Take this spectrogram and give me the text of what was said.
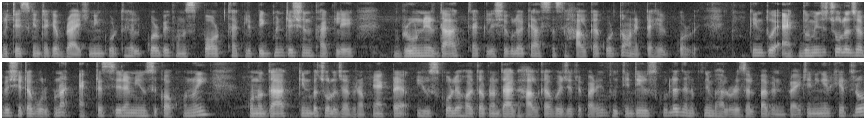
এটা স্কিনটাকে ব্রাইটেনিং করতে হেল্প করবে। কোনো স্পট থাকলে পিগমেন্টেশন থাকলে, ব্রণের দাগ থাকলে সেগুলোকে আস্তে আস্তে হালকা করতে অনেকটা হেল্প করবে। কিন্তু একদমই যে চলে যাবে সেটা বলব না। একটা সিরাম ইউজে কখনোই কোনো দাগ কিংবা চলে যাবে না। আপনি একটা ইউজ করলে হয়তো আপনার দাগ হালকা হয়ে যেতে পারে। দুই, তিনটে ইউজ করলে দেন আপনি ভালো রেজাল্ট পাবেন। ব্রাইটেনিংয়ের ক্ষেত্রেও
